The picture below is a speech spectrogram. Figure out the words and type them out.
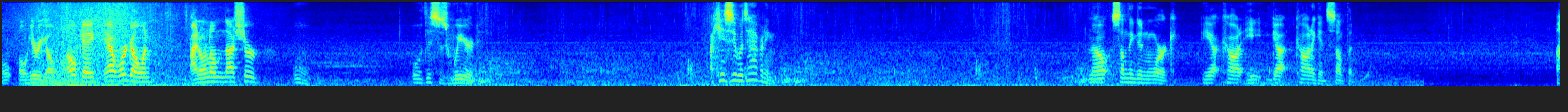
Oh, oh, here we go. Okay, yeah, we're going. I don't know, I'm not sure. Oh, oh this is weird. I can't see what's happening. No, something didn't work. He got caught. He got caught against something.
